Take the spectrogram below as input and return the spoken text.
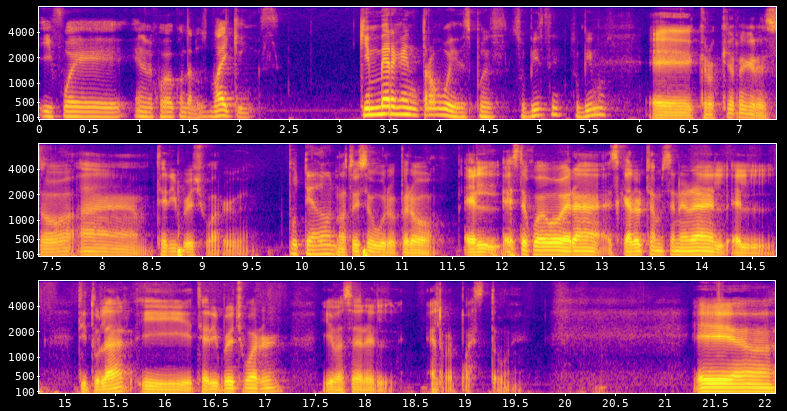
y fue en el juego contra los Vikings. ¿Quién verga entró, güey, después? ¿Supiste? ¿Supimos? Eh, creo que regresó a Teddy Bridgewater, güey. Puteadón. No estoy seguro, pero el, este juego era. Skylar Thompson era el, el titular y Teddy Bridgewater iba a ser el, el repuesto, güey. Eh,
